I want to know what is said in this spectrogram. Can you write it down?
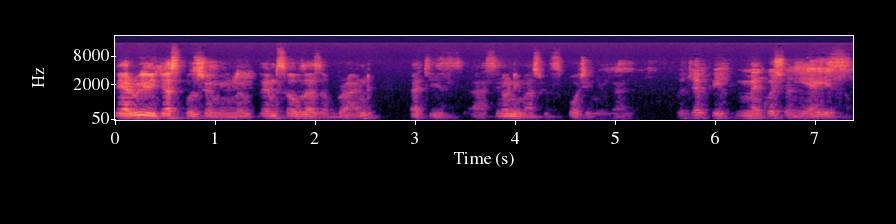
They are really just positioning them- themselves as a brand that is uh, synonymous with sport in Uganda. So JP, my question here is,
